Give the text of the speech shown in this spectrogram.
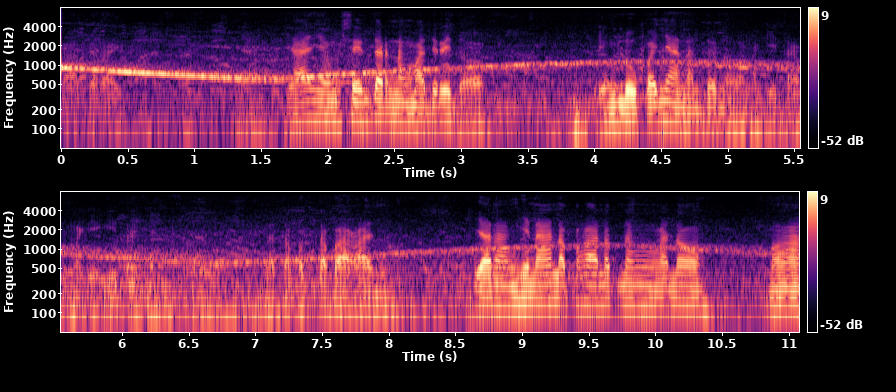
Copyright. Yan. yung center ng Madrid oh. Yung lupa niya nandun oh. Nakita nakikita niya. Natapagtabakan. Yan ang hinanap-hanap ng ano mga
